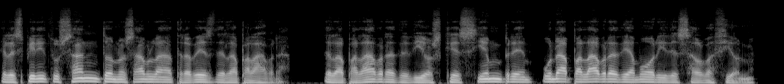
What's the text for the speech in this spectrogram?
El Espíritu Santo nos habla a través de la palabra, de la palabra de Dios, que es siempre una palabra de amor y de salvación,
